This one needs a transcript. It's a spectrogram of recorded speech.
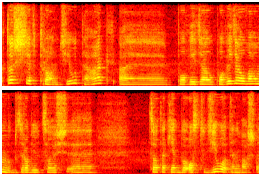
Ktoś się wtrącił, tak? E, powiedział, powiedział Wam lub zrobił coś, e, co tak jakby ostudziło ten Wasz e,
